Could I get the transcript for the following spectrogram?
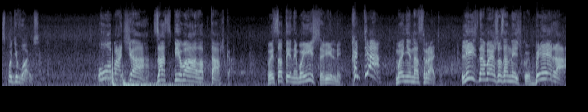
Сподіваюся. Обача! Заспівала пташка. Висоти не боїшся, вільний? Хотя мені насрать. Лізь на вежу за ничкою. Бира!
